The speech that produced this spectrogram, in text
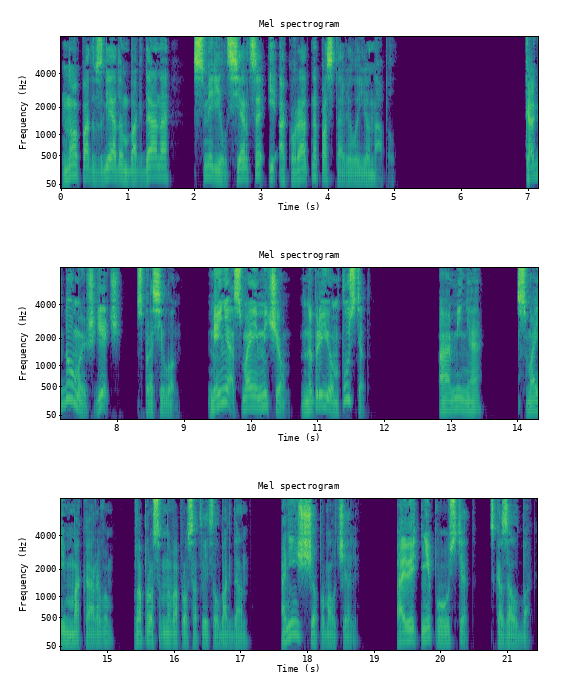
Но под взглядом Богдана смирил сердце и аккуратно поставил ее на пол. «Как думаешь, Еч?» — спросил он. «Меня с моим мечом на прием пустят?» «А меня?» с моим Макаровым?» Вопросом на вопрос ответил Богдан. Они еще помолчали. «А ведь не пустят», — сказал Бак.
